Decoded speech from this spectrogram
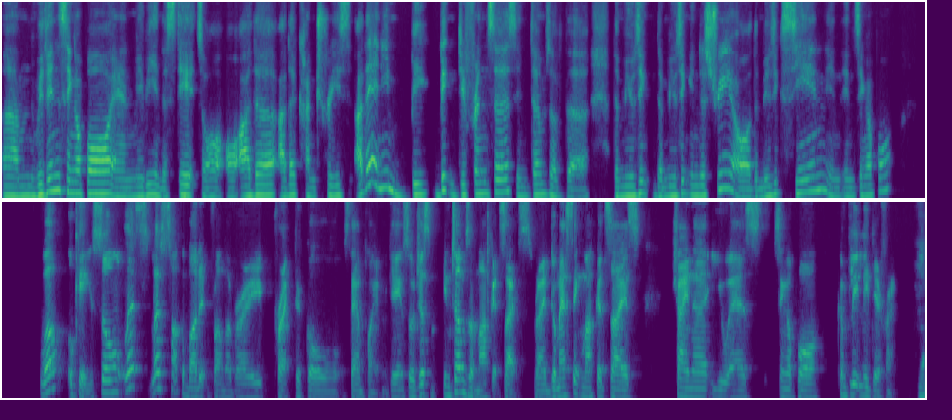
um within singapore and maybe in the states or, or other other countries are there any big big differences in terms of the the music the music industry or the music scene in in singapore Well, okay, so let's let's talk about it from a very practical standpoint. Okay, so just in terms of market size, right? Domestic market size, China, US, Singapore, completely different, Yeah.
